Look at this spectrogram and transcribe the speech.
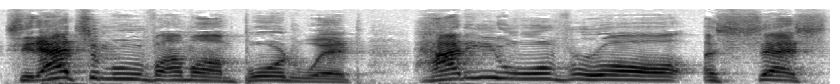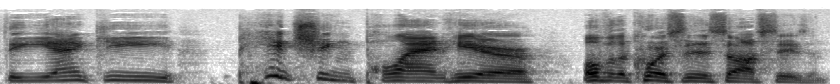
See, that's a move I'm on board with. How do you overall assess the Yankee pitching plan here over the course of this offseason?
